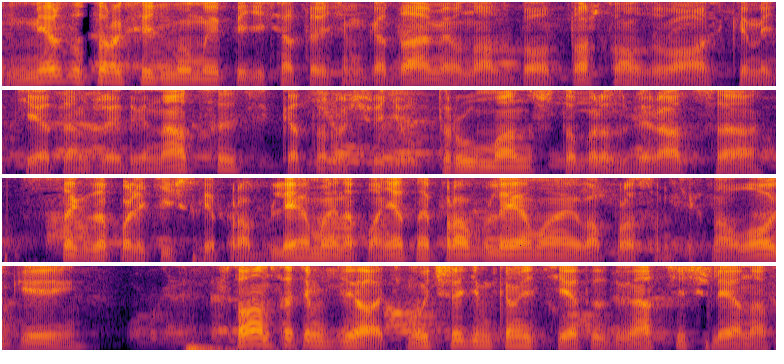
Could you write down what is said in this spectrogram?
между 47 и 53 годами у нас было то, что называлось комитет МЖ-12, который учредил Труман, чтобы разбираться с экзополитической проблемой, инопланетной проблемой, вопросом технологий, что нам с этим делать? Мы учредим комитет из 12 членов,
